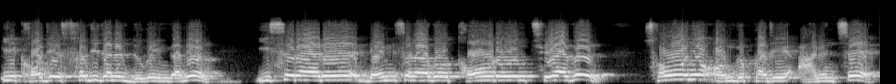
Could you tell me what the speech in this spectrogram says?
이 거짓 선지자는 누구인가 하면 이스라엘의 냄새나고 더러운 죄악은 전혀 언급하지 않은 채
